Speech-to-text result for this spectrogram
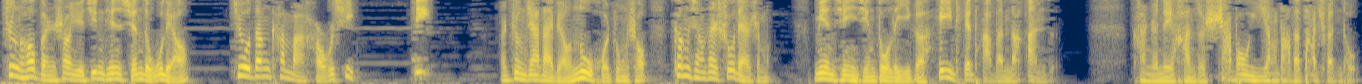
正好本少爷今天闲得无聊，就当看把猴戏。你，而郑家代表怒火中烧，刚想再说点什么，面前已经多了一个黑铁塔般的汉子。看着那汉子沙包一样大的大拳头，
